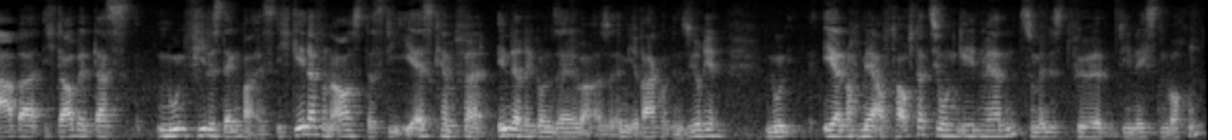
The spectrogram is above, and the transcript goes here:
Aber ich glaube, dass nun vieles denkbar ist. Ich gehe davon aus, dass die IS-Kämpfer in der Region selber, also im Irak und in Syrien, nun eher noch mehr auf Tauchstationen gehen werden, zumindest für die nächsten Wochen,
